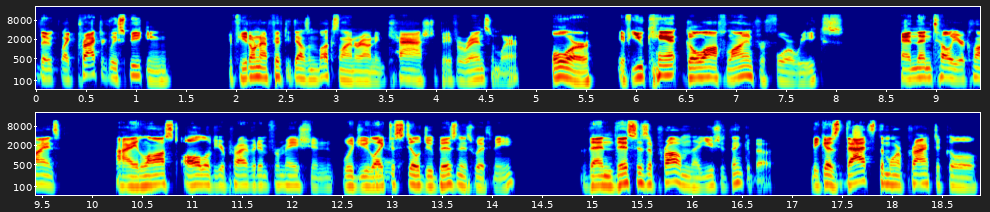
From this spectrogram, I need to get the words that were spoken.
the like practically speaking, if you don't have 50,000 bucks lying around in cash to pay for ransomware, or if you can't go offline for four weeks and then tell your clients, I lost all of your private information. Would you like to still do business with me? Then this is a problem that you should think about because that's the more practical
